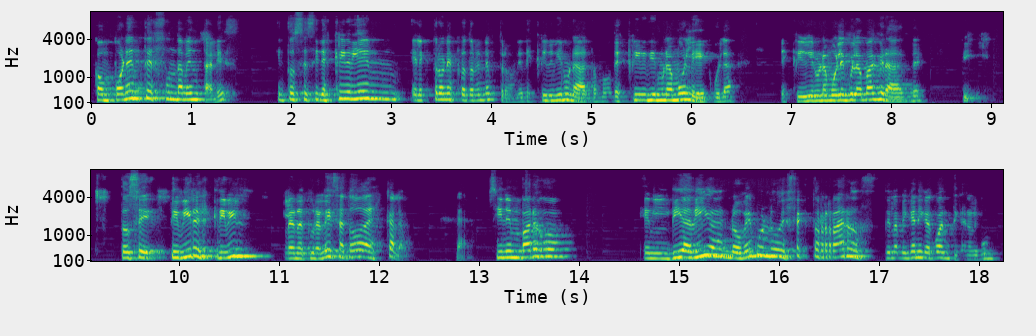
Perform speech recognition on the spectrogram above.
componentes fundamentales. Entonces, si describe bien electrones, protones, neutrones, describe bien un átomo, describe bien una molécula, describe bien una molécula más grande. Entonces, debiera escribir la naturaleza a toda escala. Sin embargo, en el día a día no vemos los efectos raros de la mecánica cuántica. En, algún,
